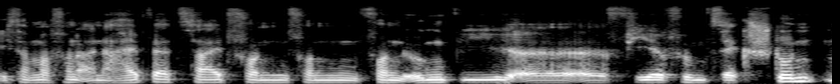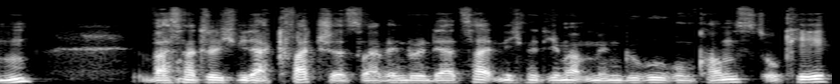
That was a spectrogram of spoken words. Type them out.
ich sag mal, von einer Halbwertszeit von, von, von irgendwie äh, vier, fünf, sechs Stunden, was natürlich wieder Quatsch ist, weil wenn du in der Zeit nicht mit jemandem in Berührung kommst, okay.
